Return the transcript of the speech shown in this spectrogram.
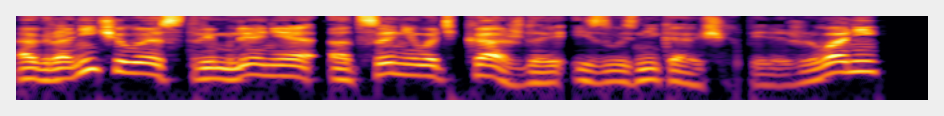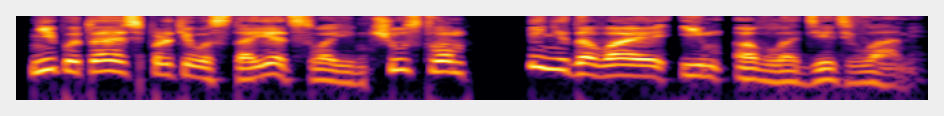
ограничивая стремление оценивать каждое из возникающих переживаний, не пытаясь противостоять своим чувствам и не давая им овладеть вами.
